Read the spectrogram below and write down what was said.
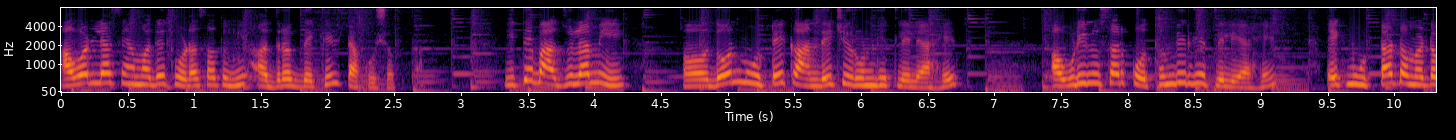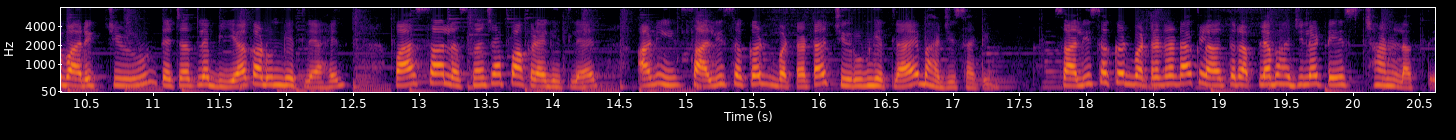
आवडल्यास यामध्ये थोडासा तुम्ही अद्रक देखील टाकू शकता. इथे बाजूला मी दोन मोठे कांदे चिरून घेतलेले आहेत. आवडीनुसार कोथिंबीर घेतलेली आहे. एक मोठा टोमॅटो बारीक चिरून त्याच्यातल्या बिया काढून घेतल्या आहेत. पाच सहा लसणाच्या पाकळ्या घेतल्या आहेत आणि सालीसकट बटाटा चिरून घेतला आहे भाजीसाठी. सालीसकट बटाटा टाकला तर आपल्या भाजीला टेस्ट छान लागते.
